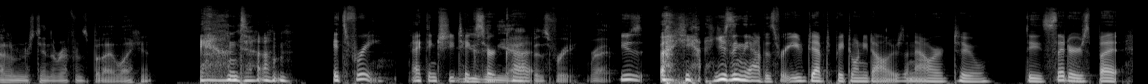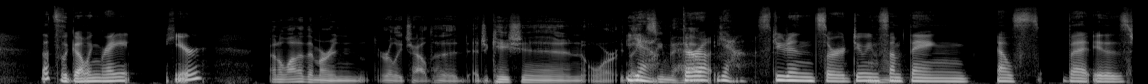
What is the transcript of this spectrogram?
I don't understand the reference, but I like it. and um, it's free. I think she takes. Using her the cut. app is free, right? use yeah using the app is free you'd have to pay $20 an hour to these sitters but that's the going rate here And a lot of them are in early childhood education, or they yeah seem to have. they're yeah students are doing Mhm. something else that is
